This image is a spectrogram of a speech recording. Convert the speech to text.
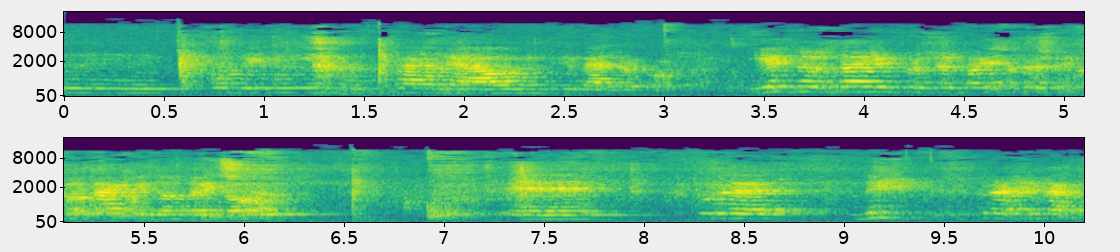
y, podejmujemy uchwałę, a oni chyba do kosza. Jedno zdanie, proszę Państwa, tylko takie do tego, e, które myśl, która się tak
